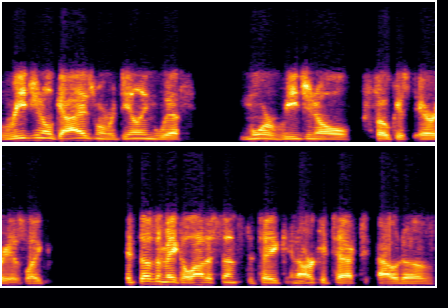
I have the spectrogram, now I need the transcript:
regional guys when we're dealing with more regional focused areas. Like, it doesn't make a lot of sense to take an architect out of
